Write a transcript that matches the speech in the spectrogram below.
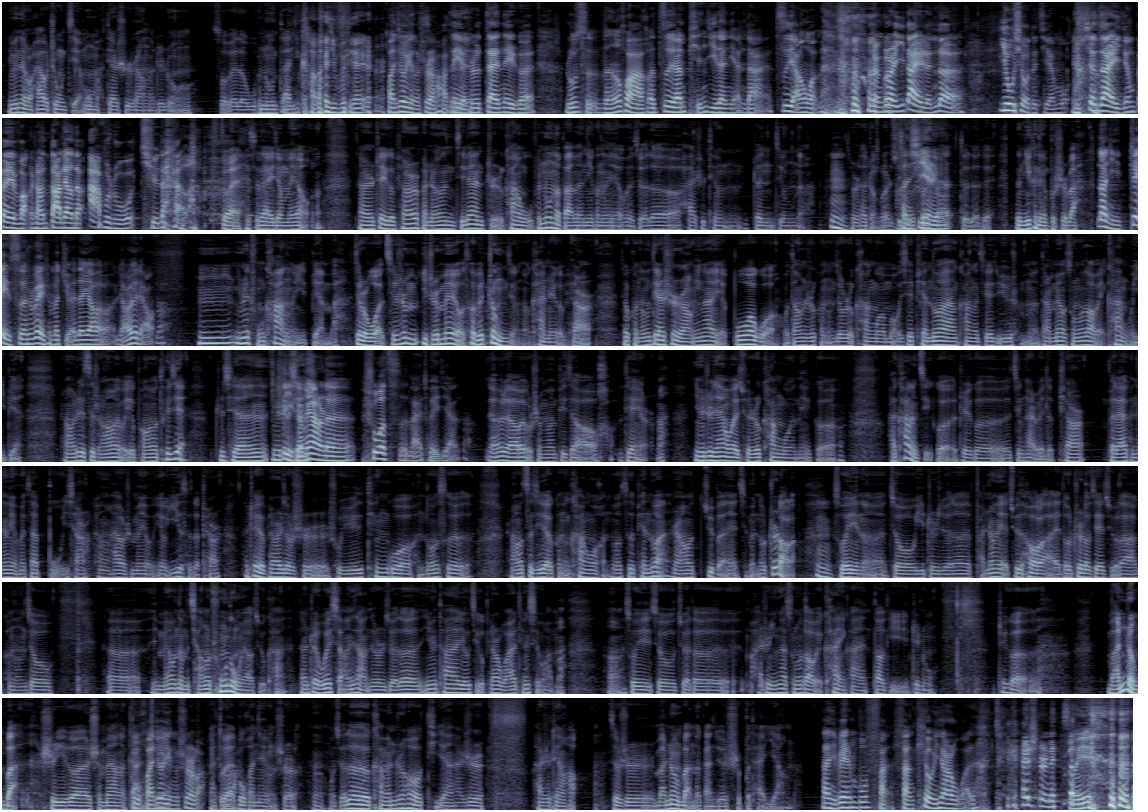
因为那会儿还有这种节目嘛，电视上的这种所谓的五分钟带你看完一部电影，环球影视哈，那也是在那个如此文化和资源贫瘠的年代，滋养我们 整个一代人的优秀的节目，现在已经被网上大量的 UP 主取代了。对，现在已经没有了。但是这个片儿，反正你即便只看五分钟的版本，你可能也会觉得还是挺震惊的。嗯，就是它整个剧很吸引人。对对对，那你肯定不是吧？那你这次是为什么觉得要聊一聊呢？嗯，因为重看了一遍吧，就是我其实一直没有特别正经的看这个片儿，就可能电视上应该也播过，我当时可能就是看过某一些片段，看个结局什么的，但是没有从头到尾看过一遍。然后这次正好有一个朋友推荐，之前是以什么样的说辞来推荐的？聊一聊有什么比较好的电影嘛？因为之前我也确实看过那个，还看了几个这个金凯瑞的片儿，未来肯定也会再补一下，看看还有什么有有意思的片儿。那这个片儿就是属于听过很多次，然后自己也可能看过很多次片段，然后剧本也基本都知道了，嗯所以呢，就一直觉得反正也剧透了，也都知道结局了，可能就。呃，也没有那么强的冲动要去看，但这回想一想，就是觉得，因为它有几个片儿我还挺喜欢嘛，啊，所以就觉得还是应该从头到尾看一看到底这种这个完整版是一个什么样的感觉。不环球影视了，哎，对不环球影视了。嗯，我觉得看完之后体验还是还是挺好，就是完整版的感觉是不太一样的。那你为什么不反反 Q 一下我的最开始那？所以，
